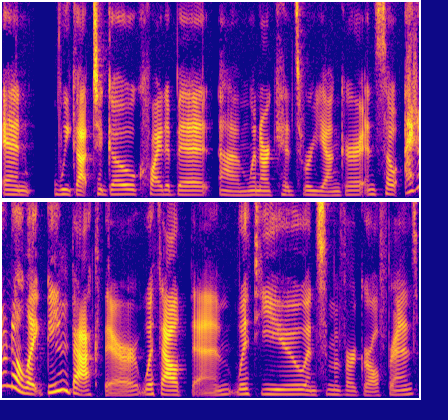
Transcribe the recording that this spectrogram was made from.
and we got to go quite a bit um, when our kids were younger. And so I don't know, like being back there without them, with you and some of our girlfriends,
